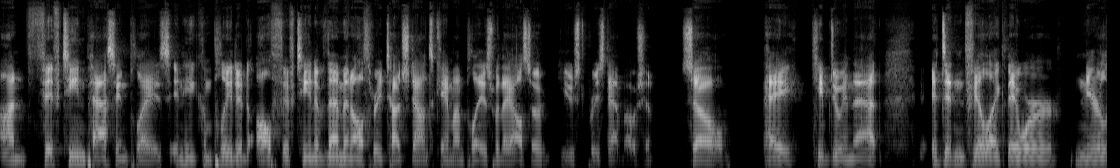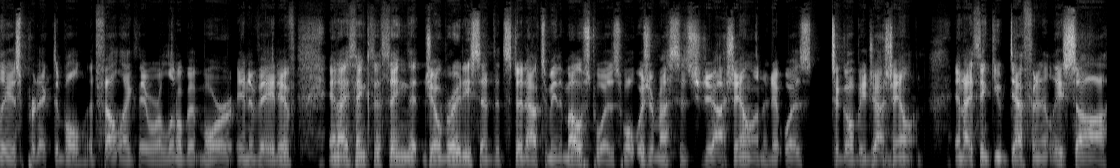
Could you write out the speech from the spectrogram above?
on 15 passing plays, and he completed all 15 of them, and all three touchdowns came on plays where they also used pre-snap motion. So, hey, keep doing that it didn't feel like they were nearly as predictable. It felt like they were a little bit more innovative. And I think the thing that Joe Brady said that stood out to me the most was what was your message to Josh Allen? And it was to go be Josh Allen. And I think you definitely saw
